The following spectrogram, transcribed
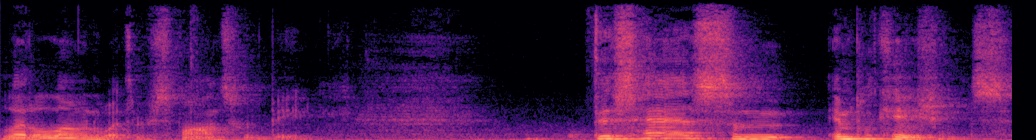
let alone what the response would be. This has some implications.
